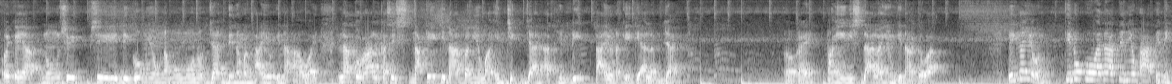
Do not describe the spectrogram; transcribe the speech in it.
oy kaya nung si, si Digong yung namumuno dyan, di naman tayo inaaway. Natural kasi nakikinabang yung mga inchik dyan at hindi tayo nakikialam dyan. Okay? Pangingisda lang yung ginagawa. Eh ngayon, kinukuha natin yung atin eh.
